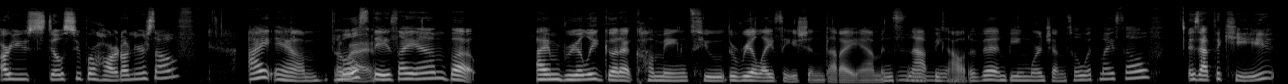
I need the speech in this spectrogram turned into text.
are you still super hard on yourself? I am. Okay. Most days I am, but I'm really good at coming to the realization that I am and snapping Mm. out of it and being more gentle with myself. Is that the key?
